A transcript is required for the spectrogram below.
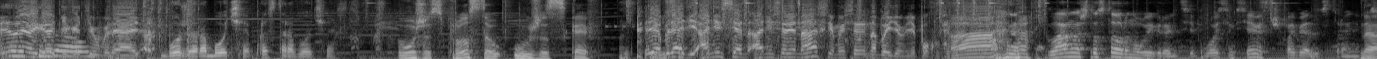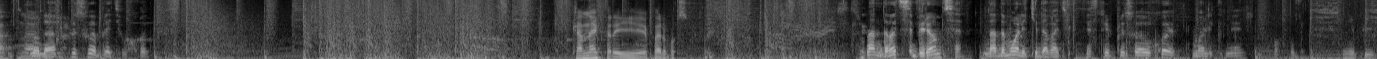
Не. Боже, рабочая, просто рабочая. Ужас, просто ужас, кайф. Не, блядь, они все, они все наши, мы все на Б идем, мне похуй. Главное, что сторону выиграли, типа 8-7, это же победа в стороне. Да, Ну да. да. Плюс В, блядь, выходит. Коннектор и Firefox. Ладно, давайте соберемся. Надо молики давать. Если плюс В выходит, моликами. Походу. Не пить.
